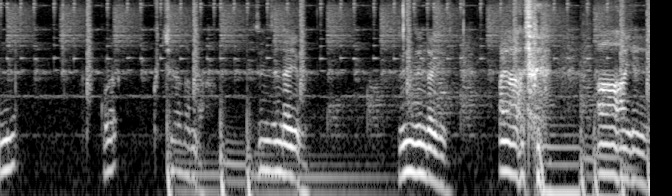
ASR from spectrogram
うん。これ口はダメだ。な全然大丈夫。全然大丈夫。あ ああ痛い痛い痛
